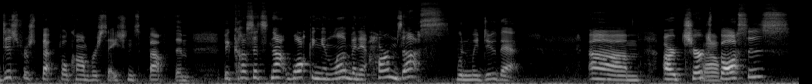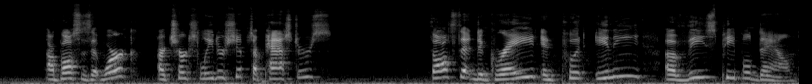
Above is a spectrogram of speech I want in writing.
disrespectful conversations about them because it's not walking in love and it harms us when we do that. Um, our church Wow. bosses, our bosses at work, our church leaderships, our pastors, thoughts that degrade and put any of these people down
